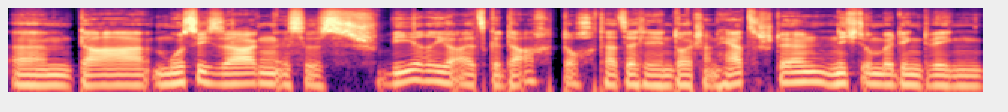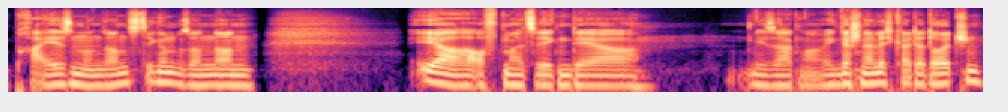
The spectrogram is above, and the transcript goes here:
Ähm, da muss ich sagen, ist es schwieriger als gedacht, doch tatsächlich in Deutschland herzustellen. Nicht unbedingt wegen Preisen und sonstigem, sondern ja, oftmals wegen der, wie sag mal, wegen der Schnelligkeit der Deutschen.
